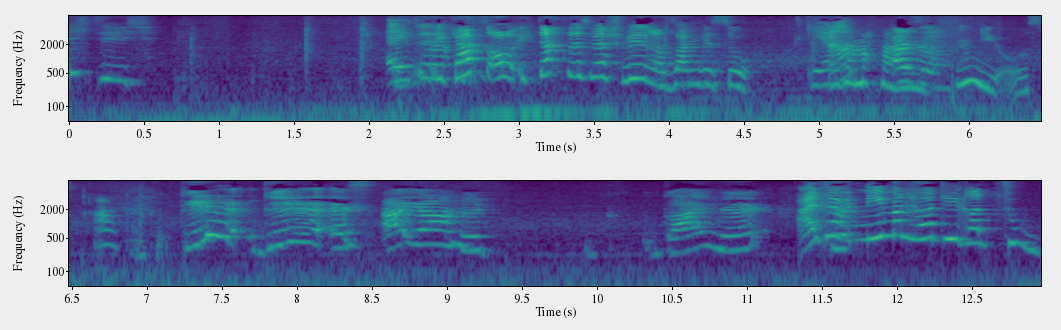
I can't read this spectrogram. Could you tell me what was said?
richtig. Ey, ich, hab's auch, ich dachte, es wäre schwerer, sagen wir es so. ja. Also mach mal Also. Handy aus. Ah, danke. Gehe, gehe es Eier mit Geinen. Alter, niemand hört dir gerade zu.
